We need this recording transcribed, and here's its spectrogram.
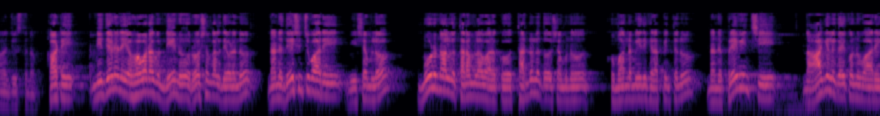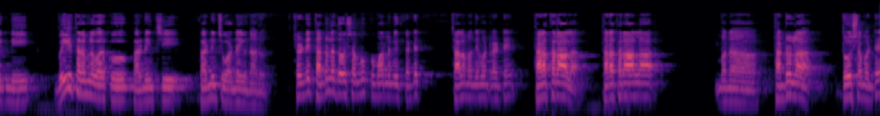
మనం చూస్తున్నాం. కాబట్టి నీ దేవుడైన యహోవనకు నేను రోషం గల దేవుడను నన్ను దేశించి వారి విషయంలో మూడు నాలుగు తరంల వరకు తండ్రుల దోషమును కుమారుల మీదికి రప్పించును నన్ను ప్రేమించి నా ఆగిలు గైకొన్న వారిని వెయ్యి తరంల వరకు కరుణించి కరుణించి వాడినై ఉన్నాను. చూడండి తండ్రుల దోషము కుమారుల మీద కంటే చాలా మంది ఏమంటారంటే తరతరాల తరతరాల మన తండ్రుల దోషం అంటే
